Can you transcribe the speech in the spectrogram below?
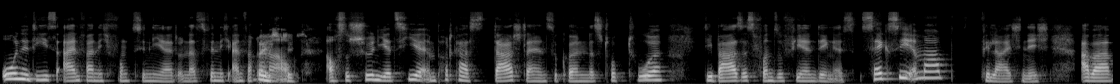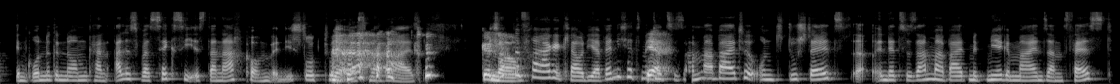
ohne die es einfach nicht funktioniert. Und das finde ich einfach immer auch, richtig. auch so schön jetzt hier im Podcast darstellen zu können, dass Struktur die Basis von so vielen Dingen ist. Sexy immer? Vielleicht nicht. Aber im Grunde genommen kann alles, was sexy ist, danach kommen, wenn die Struktur erstmal da ist. Ich habe eine Genau. Frage, Claudia. Wenn ich jetzt mit dir Ja. zusammenarbeite und du stellst äh, in der Zusammenarbeit mit mir gemeinsam fest,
